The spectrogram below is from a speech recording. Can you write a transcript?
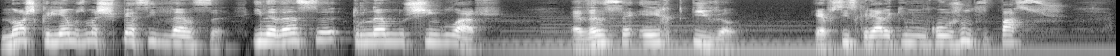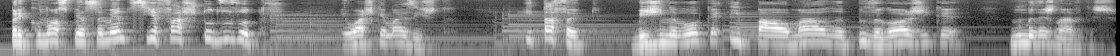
nós criamos uma espécie de dança. E na dança tornamos-nos singulares. A dança é irrepetível. É preciso criar aqui um conjunto de passos para que o nosso pensamento se afaste de todos os outros. Eu acho que é mais isto. E está feito. Beijinho na boca e palmada pedagógica numa das nádegas.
